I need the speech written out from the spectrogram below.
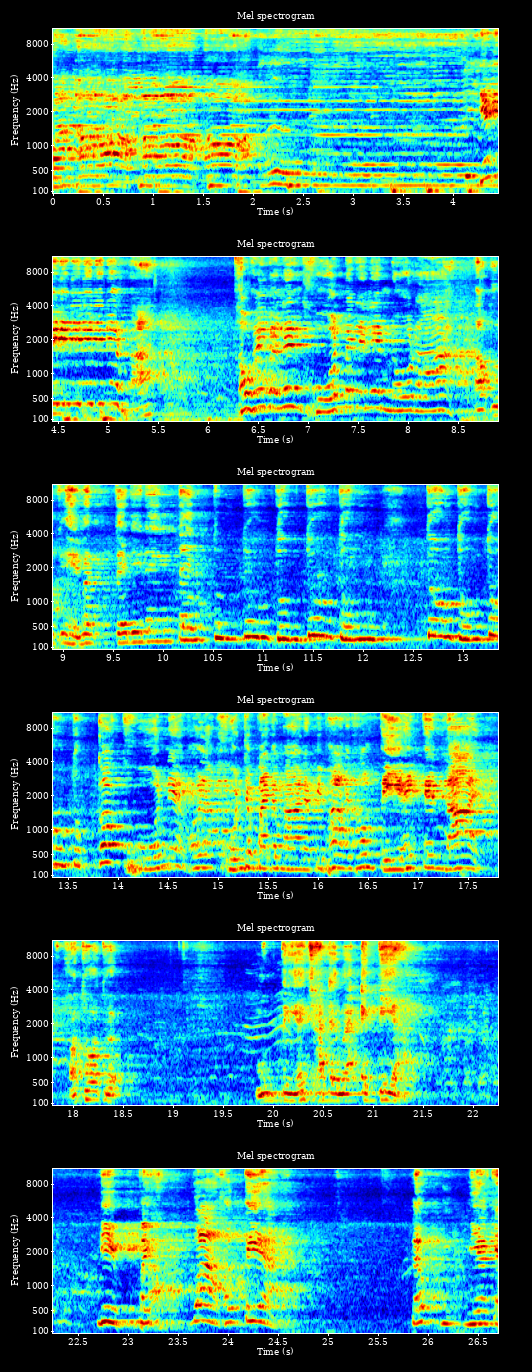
ว่าอ้ออ้ออ้อเออเดี๋ยวเดี๋ยวเดี๋ยวเดี๋ยวฮะเขาให้มาเล่นโขนไม่ได้เล่นโนราเอาคุณจะเห็นมันเต้นเต้นเต้นตุ้มตุ้มตุ้มตุ้มตุ้มตุ้มตุ้มตุ้มตุ้มก็โขนเนี่ยเวลาโขนจะไปจะมาเนี่ยปีพาดจะต้องตีให้เต้นได้ ขอโทษเถอะมึงตีให้ชัดได้ไหมไอ้เตี้ยนี่ไปว่าเขาเตี้ย แล้วเมียแก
